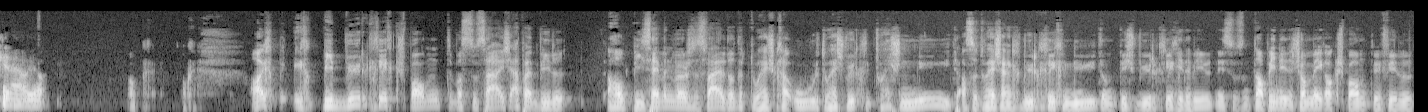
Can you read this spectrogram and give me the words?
Genau, ja. Okay, okay. Ah, ich, ich bin wirklich gespannt, was du sagst, eben, weil halt bei Seven vs. Wild, oder? Du hast keine Uhr, du hast wirklich, du hast nichts. Also du hast eigentlich wirklich nichts und bist wirklich in der Wildnis. Und da bin ich schon mega gespannt, wie viel,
